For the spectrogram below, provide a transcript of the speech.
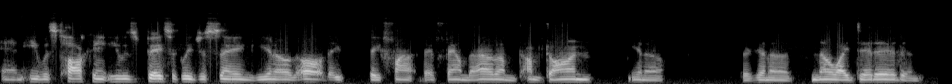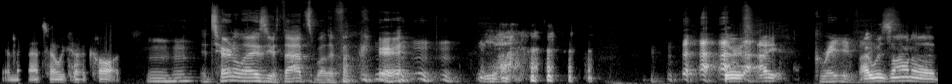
and he was talking. He was basically just saying, you know, oh they they found they found out. I'm I'm done. You know, they're gonna know I did it, and and that's how we got caught. Mm-hmm. Internalize your thoughts, motherfucker. Yeah. there, I Great advice. I was on a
